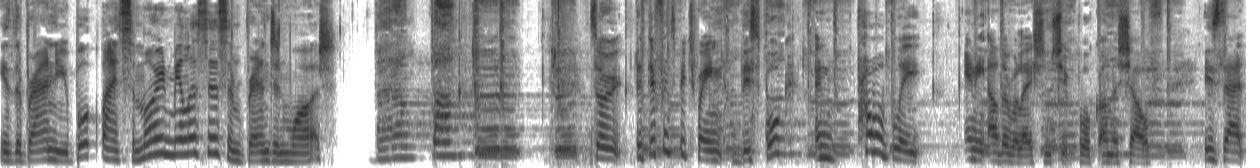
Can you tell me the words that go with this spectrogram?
is a brand new book by Simone Milasas and Brendon Watt. So, the difference between this book and probably any other relationship book on the shelf is that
